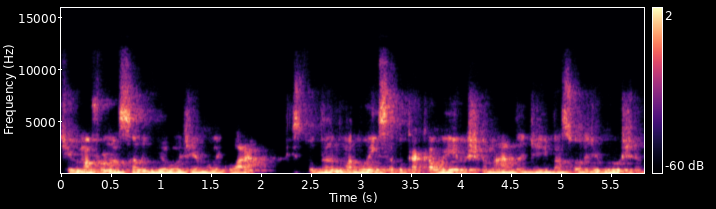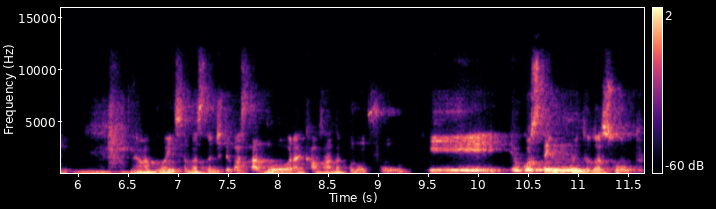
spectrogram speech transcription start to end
tive uma formação em biologia molecular, estudando uma doença do cacaueiro chamada de vassoura de bruxa, é uma doença bastante devastadora causada por um fungo. E eu gostei muito do assunto,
